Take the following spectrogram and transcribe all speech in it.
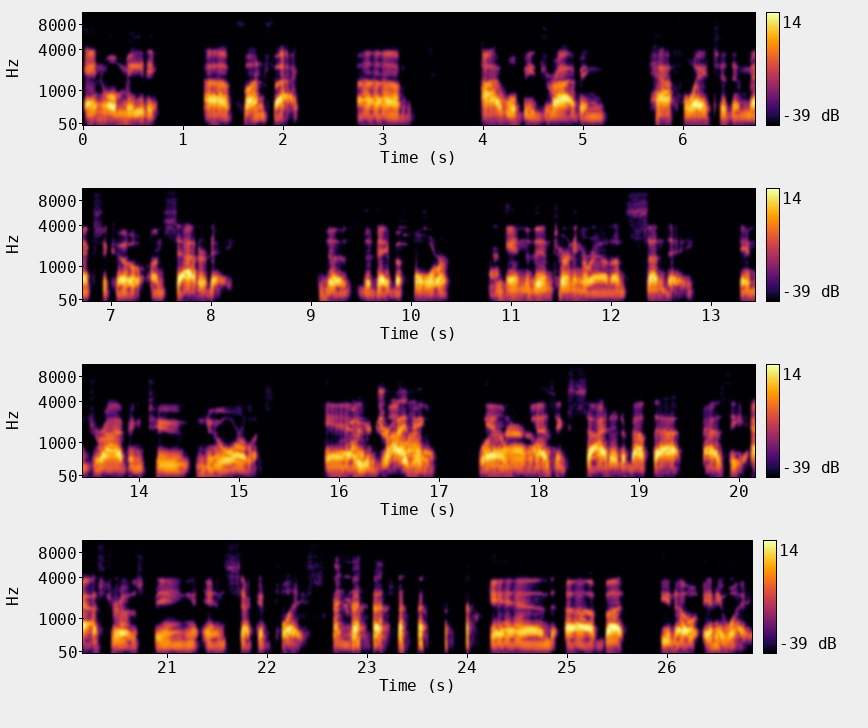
annual meeting. Uh, fun fact: um, I will be driving halfway to New Mexico on Saturday, the the day before, and then turning around on Sunday and driving to New Orleans. And Oh, you're driving. I am Wow. as excited about that as the Astros being in second place. in and uh, but you know, anyway,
